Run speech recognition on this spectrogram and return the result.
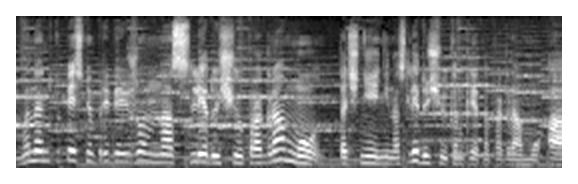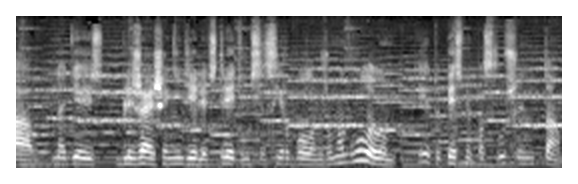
Мы, наверное, эту песню прибережем на следующую программу, точнее, не на следующую конкретно программу, а, надеюсь, в ближайшие недели встретимся с Ерболом Жумагуловым и эту песню послушаем там.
